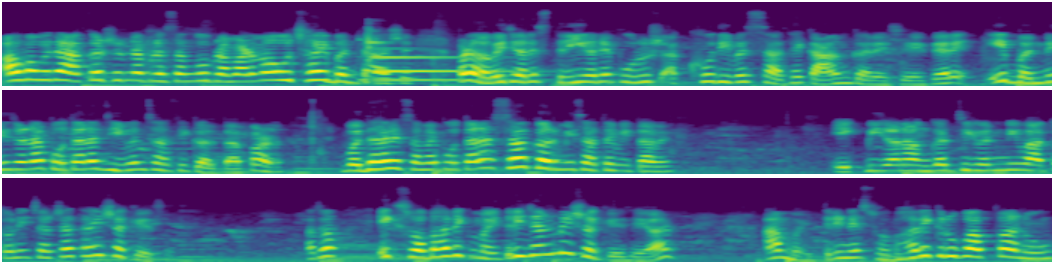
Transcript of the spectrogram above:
આવા બધા આકર્ષણના પ્રસંગો પ્રમાણમાં ઓછાય બનતા હશે. પણ હવે જ્યારે સ્ત્રી અને પુરુષ આખો દિવસ સાથે કામ કરે છે, ત્યારે એ બંને જણા પોતાના જીવન સાથી કરતા પણ વધારે સમય પોતાના સહકર્મી સાથે વિતાવે. એકબીજાના અંગત જીવનની વાતોની ચર્ચા થઈ શકે છે. અથવા એક સ્વાભાવિક મૈત્રી જન્મી શકે છે યાર. આ મૈત્રીને સ્વાભાવિક રૂપ આપવાનું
